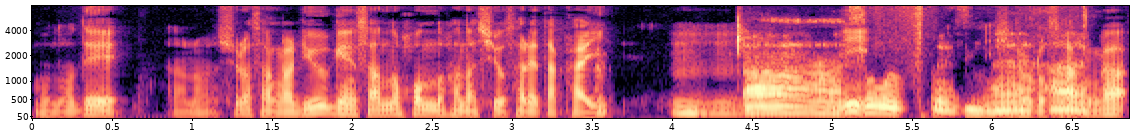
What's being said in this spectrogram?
もので、あの、シュラさんが龍玄さんの本の話をされた回、うんうん。ああ、にそうですね。ヒロロさはいんが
